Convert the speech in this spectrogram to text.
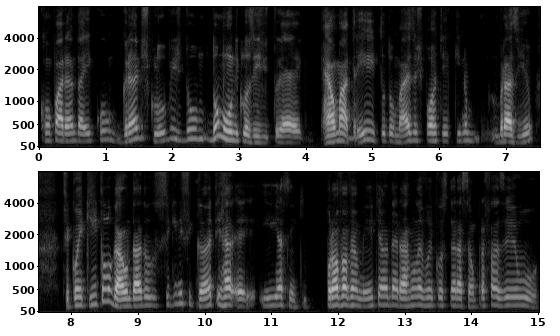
comparando aí com grandes clubes do, do mundo, inclusive. É, Real Madrid e tudo mais, o Sport aqui no Brasil, ficou em quinto lugar, um dado significante e, e assim, que provavelmente a Under Armour levou em consideração para fazer o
